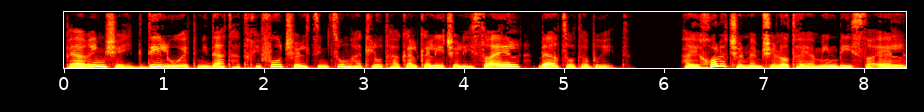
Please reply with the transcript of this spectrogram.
פערים שהגדילו את מידת הדחיפות של צמצום התלות הכלכלית של ישראל בארצות הברית. היכולת של ממשלות הימין בישראל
